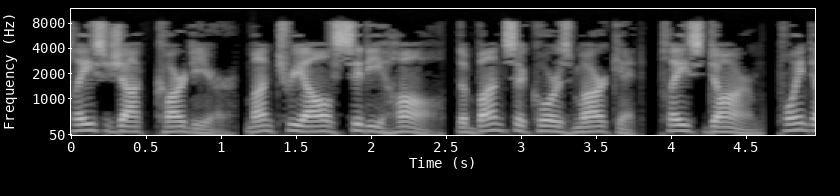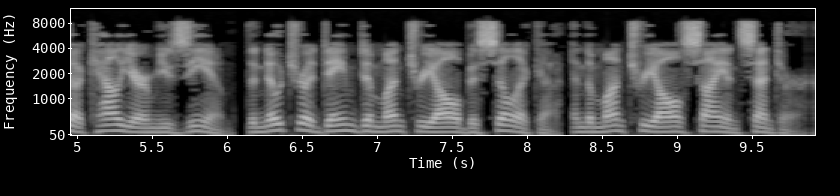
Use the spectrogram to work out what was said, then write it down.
Place Jacques Cartier, Montreal City Hall, the Bon Secours Market, Place d'Armes, Pointe-à-Callière Museum, the Notre Dame de Montreal Basilica, and the Montreal Science Centre.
